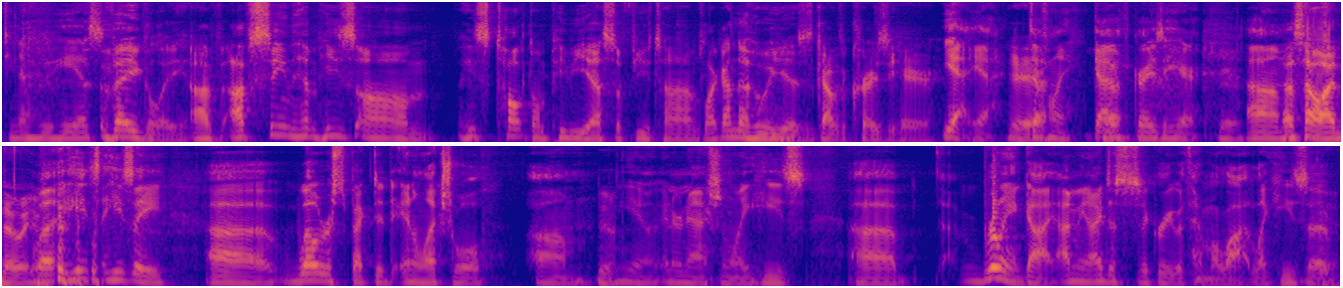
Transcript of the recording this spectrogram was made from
Do you know who he is? Vaguely, I've I've seen him. He's um he's talked on PBS a few times. Like I know who he is. He's guy with the crazy hair. Yeah, yeah, Yeah, definitely. Guy yeah. with crazy hair. Um, That's how I know him. well, he's he's a uh, well-respected intellectual. Um, Yeah. you know, internationally, he's uh, brilliant guy. I mean, I disagree with him a lot. Like he's a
